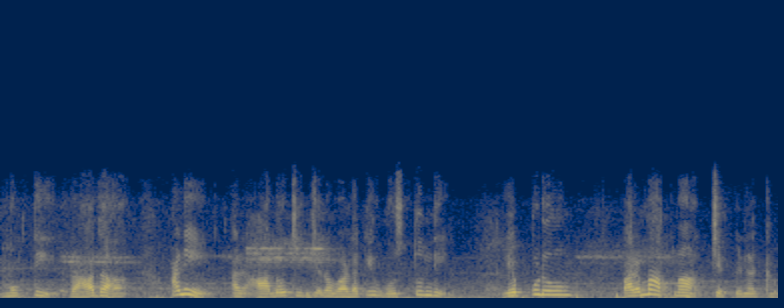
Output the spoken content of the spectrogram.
ముక్తి రాదా అని ఆలోచించిన వాళ్ళకి వస్తుంది. ఎప్పుడు? పరమాత్మ చెప్పినట్లు.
